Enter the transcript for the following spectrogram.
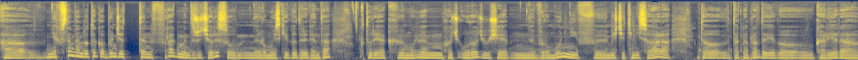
A niech wstępem do tego będzie ten fragment życiorysu rumuńskiego dyrygenta, który jak mówiłem, choć urodził się w Rumunii, w mieście Timisoara, to tak naprawdę jego kariera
